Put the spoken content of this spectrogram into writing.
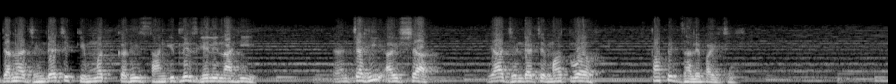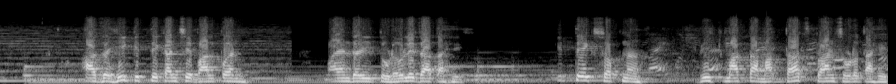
ज्यांना झेंड्याची किंमत कधी सांगितलीच गेली नाही त्यांच्याही आयुष्यात या झेंड्याचे महत्त्व स्थापित झाले पाहिजे. आजही कित्येकांचे बालपण पायंदळी तुडवले जात आहे. कित्येक स्वप्न भीक मागता मागताच प्राण सोडत आहेत.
